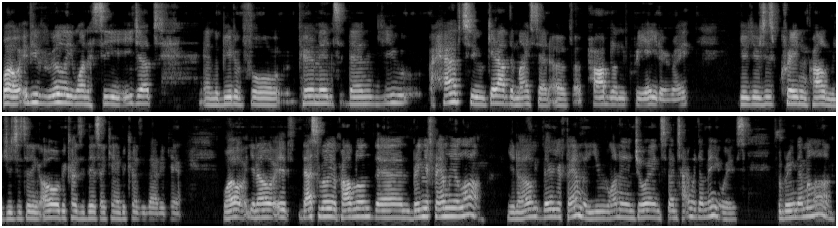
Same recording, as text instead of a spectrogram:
well, if you really want to see Egypt and the beautiful pyramids, then you have to get out the mindset of a problem creator, right? You're, you're just creating problems. You're just saying, oh, because of this, I can't, because of that, I can't. Well, you know, if that's really a problem, then bring your family along. You know, they're your family. You want to enjoy and spend time with them anyways. So bring them along.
